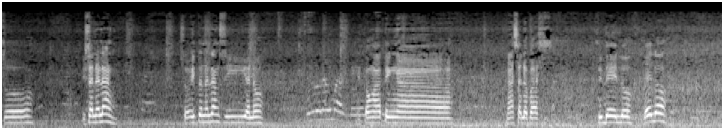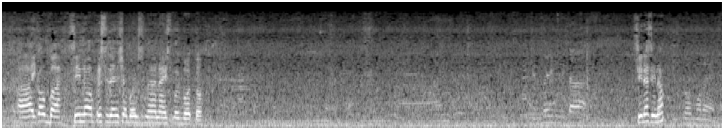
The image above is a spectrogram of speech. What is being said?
So isa na lang. So ito na lang si ano, itong ating ah, nasa labas. Si Delo. Delo. Ah, ikaw ba sino ang presidential balls na nais mo isa, Sino sino? Isko Moreno.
